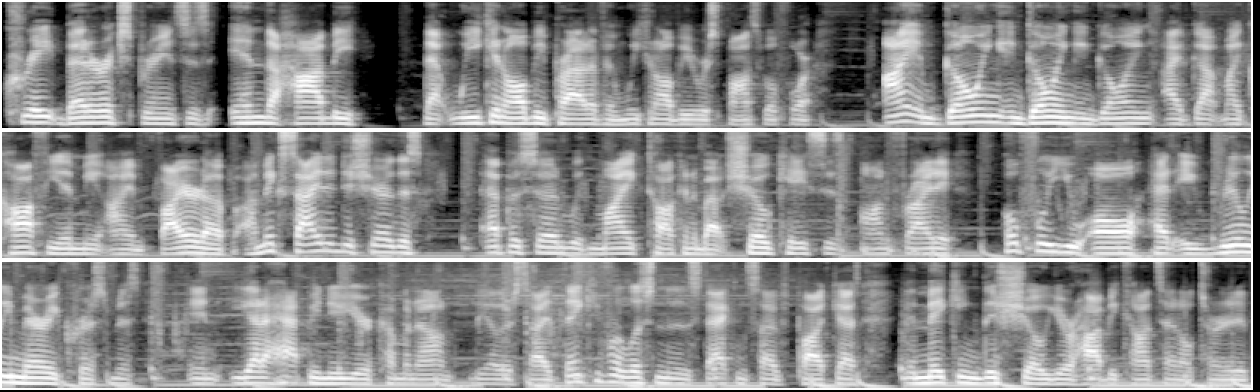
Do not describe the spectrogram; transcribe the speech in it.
create better experiences in the hobby that we can all be proud of and we can all be responsible for. I am going and going and going. I've got my coffee in me. I am fired up. I'm excited to share this episode with Mike talking about showcases on Friday. Hopefully, you all had a really Merry Christmas and you got a Happy New Year coming out the other side. Thank you for listening to the Stacking Slabs podcast and making this show your hobby content alternative.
